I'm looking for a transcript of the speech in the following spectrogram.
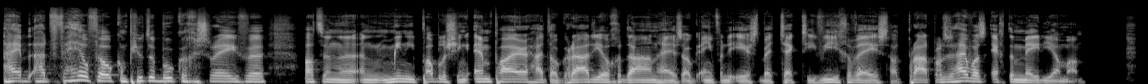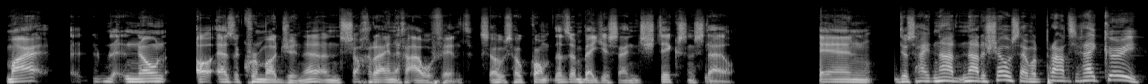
hij had heel veel computerboeken geschreven. Had een, eh, een mini publishing empire. Had ook radio gedaan. Hij is ook een van de eerste bij Tech TV geweest. Had praat. Dus hij was echt een mediaman. Maar eh, known as a curmudgeon. Een chagrijnige oude vent. Zo, zo kwam, dat is een beetje zijn shtick, zijn stijl. En dus hij, na, na de show zijn we praten. Zegt hij, Curry,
